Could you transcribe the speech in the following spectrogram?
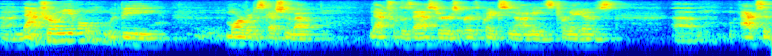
Uh, natural evil would be more of a discussion about natural disasters, earthquakes, tsunamis, tornadoes, um, acts, of,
